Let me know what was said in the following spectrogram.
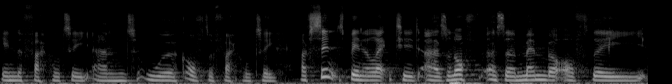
in the faculty and work of the faculty. I've since been elected as an off, as a member of the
